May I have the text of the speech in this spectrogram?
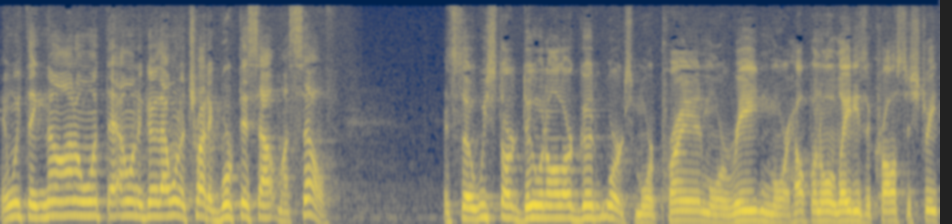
And we think, No, I don't want that. I want to go, I want to try to work this out myself. And so we start doing all our good works more praying, more reading, more helping old ladies across the street.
